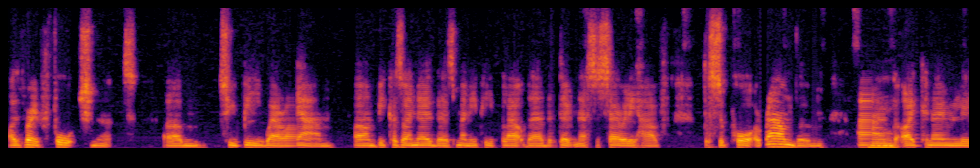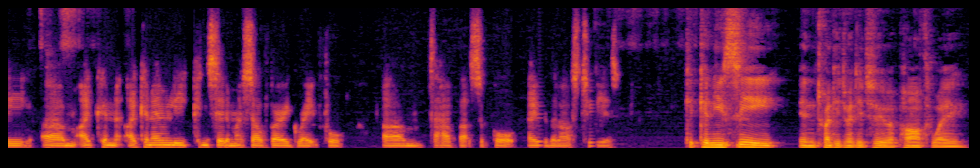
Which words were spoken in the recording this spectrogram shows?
I was very fortunate um, to be where I am um, because I know there's many people out there that don't necessarily have the support around them, and mm. I can only um, I can I can only consider myself very grateful um, to have that support over the last two years. Can you see in 2022 a pathway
